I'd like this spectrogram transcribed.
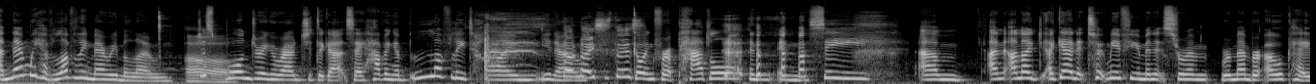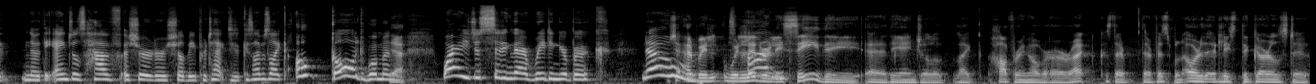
And then we have lovely Mary Malone just Oh. wandering around Chittagate, having a lovely time, you know. How nice is this? Going for a paddle in, in the sea. Um, and and I, again, it took me a few minutes to rem- remember, okay, no, the angels have assured her she'll be protected. Because I was like, oh, God, woman, Yeah. why are you just sitting there reading your book? No. and we we literally fine." see the uh, the angel like hovering over her, right? Because they're they're visible, or at least the girls do.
